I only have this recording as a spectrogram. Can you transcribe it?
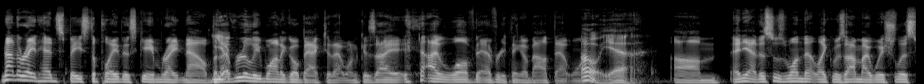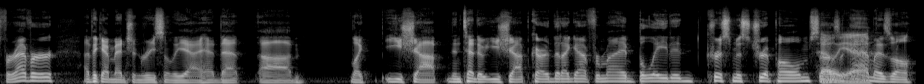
not in the right headspace to play this game right now. But Yep. I really want to go back to that one because I I loved everything about that one. Oh yeah. Um, and yeah, this was one that like was on my wish list forever. I think I mentioned recently, yeah, I had that um like eShop Nintendo eShop card that I got for my belated Christmas trip home. So I was like, yeah. yeah, I might as well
